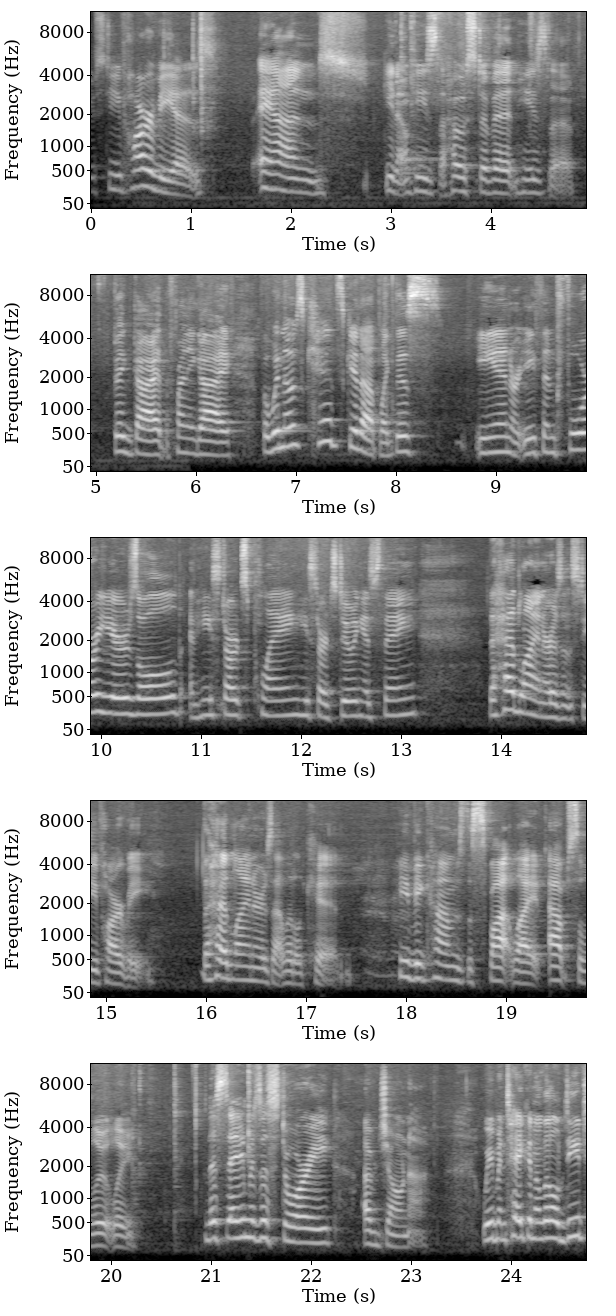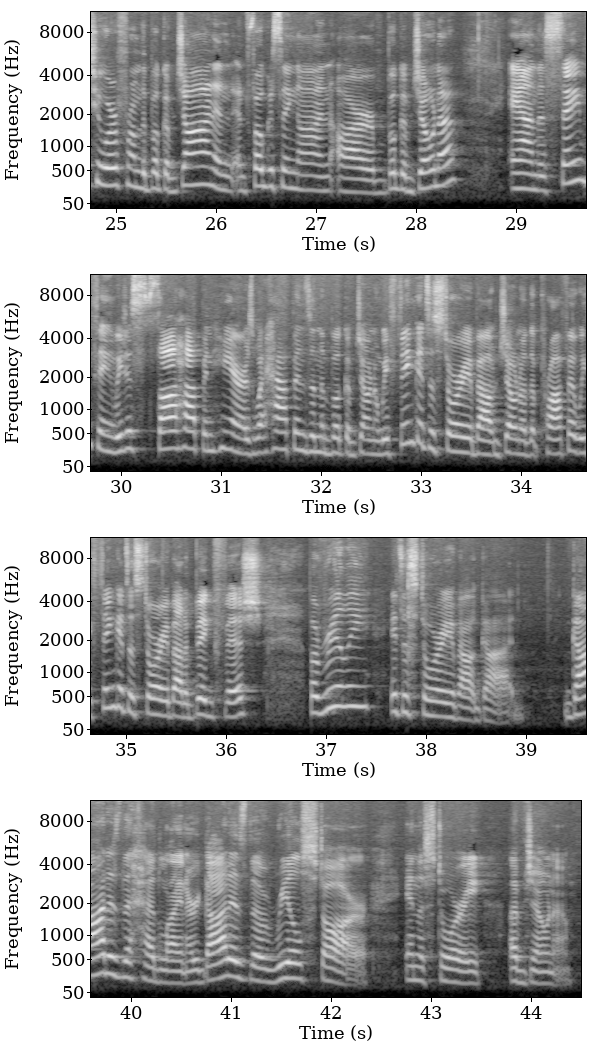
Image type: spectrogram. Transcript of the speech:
who Steve Harvey is. And, you know, he's the host of it, and he's the big guy, the funny guy. But when those kids get up, like this Ian or Ethan, four years old, and he starts playing, he starts doing his thing, the headliner isn't Steve Harvey. The headliner is that little kid. He becomes the spotlight, absolutely. The same is the story of Jonah. We've been taking a little detour from the book of John and, and focusing on our book of Jonah. And the same thing we just saw happen here is what happens in the book of Jonah. We think it's a story about Jonah the prophet, we think it's a story about a big fish, but really it's a story about God. God is the headliner, God is the real star in the story of Jonah.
